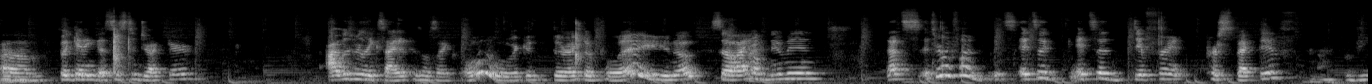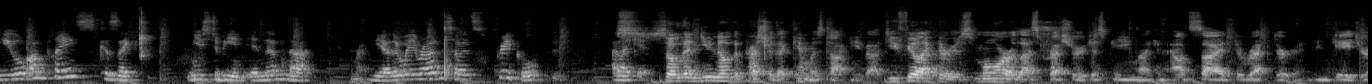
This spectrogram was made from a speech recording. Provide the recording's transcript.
Um, but getting assistant director, I was really excited because I was like, oh, I could direct a play, you know. So I helped Newman. That's it's really fun. It's it's a it's a different perspective Mhm. view on plays because like I'm used to being in them, not Right. the other way around. So it's pretty cool. I like it. So then you know the pressure that Kim was talking about. Do you feel like there is more or less pressure just being like an outside director and engager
